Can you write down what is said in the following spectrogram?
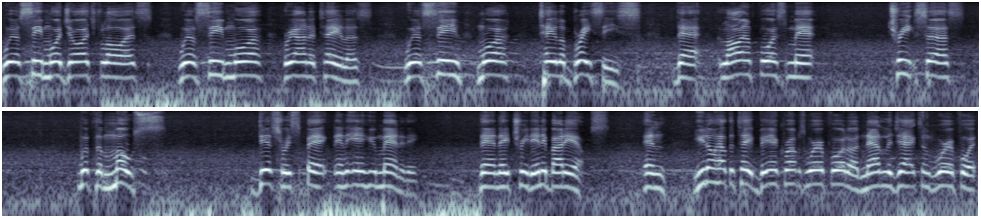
we'll see more George Floyds, we'll see more Breonna Taylors, we'll see more Taylor Bracey's, that law enforcement treats us with the most disrespect and inhumanity than they treat anybody else. And you don't have to take Ben Crump's word for it or Natalie Jackson's word for it.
